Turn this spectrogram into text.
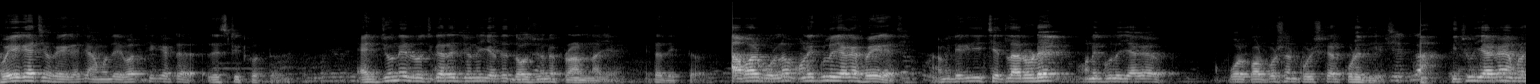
হয়ে গেছে হয়ে গেছে, আমাদের এবার থেকে একটা রেস্ট্রিক্ট করতে হবে। একজনের রোজগারের জন্য যাতে দশজনের প্রাণ না যায়, এটা দেখতে হবে। আবার বললাম, অনেকগুলো জায়গায় হয়ে গেছে। আমি দেখেছি চেতলা রোডে অনেকগুলো জায়গায় কর্পোরেশন পরিষ্কার করে দিয়েছে। কিছু জায়গায় আমরা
